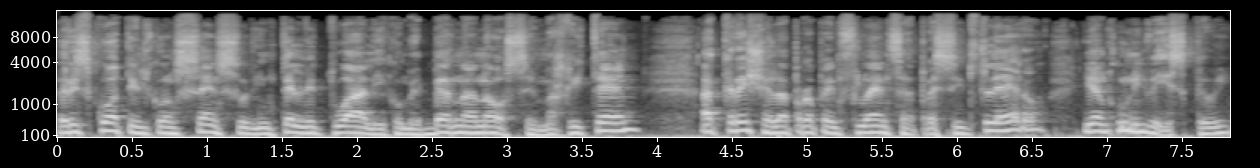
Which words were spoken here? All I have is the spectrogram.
riscuote il consenso di intellettuali come Bernanos e Maritain, accresce la propria influenza presso il clero e alcuni vescovi,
